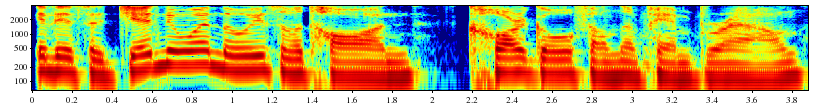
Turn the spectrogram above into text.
It is a genuine Louis Vuitton cargo fountain pen brown,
